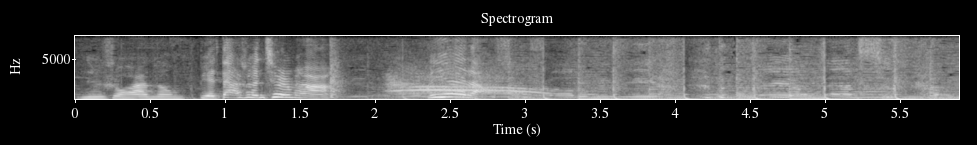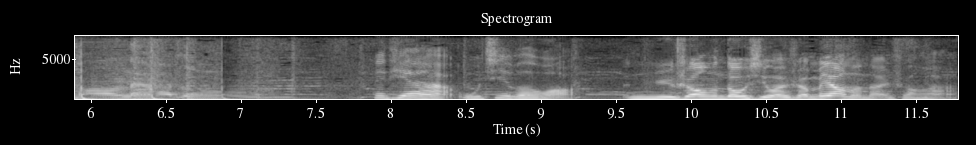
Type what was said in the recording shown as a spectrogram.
您说话能别大喘气吗？厉害了！”那天啊，无忌问我。女生都喜欢什么样的男生啊？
